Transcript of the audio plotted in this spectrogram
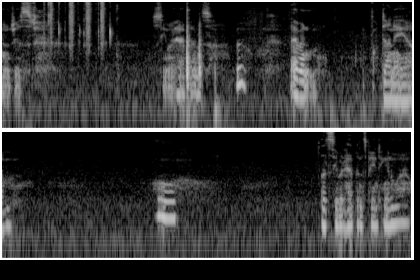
I'll just see what happens. Ooh. I haven't done a um oh, let's see what happens painting in a while.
